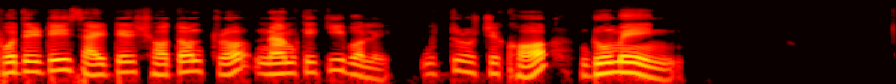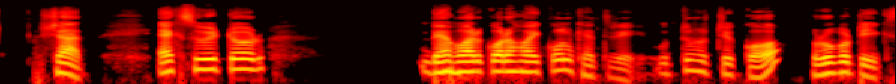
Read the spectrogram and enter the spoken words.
প্রতিটি সাইটের স্বতন্ত্র নামকে কি বলে? উত্তর হচ্ছে খ, ডোমেইন। সাত অ্যাকচুয়েটর ব্যবহার করা হয় কোন ক্ষেত্রে? উত্তর হচ্ছে ক, রোবোটিক্স।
